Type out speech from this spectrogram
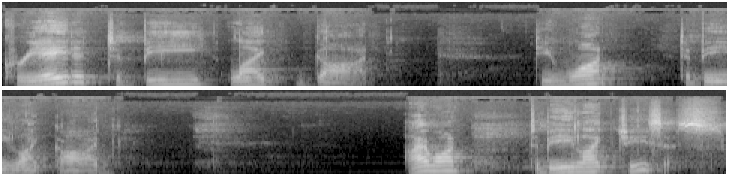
created to be like God. Do you want to be like God? I want to be like Jesus.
